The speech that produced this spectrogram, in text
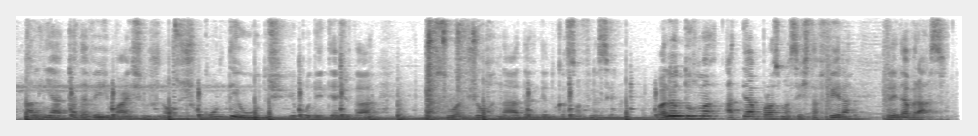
alinhar cada vez mais os nossos conteúdos e eu poder te ajudar na sua jornada de educação financeira. Valeu, turma. Até a próxima sexta-feira. Grande abraço.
